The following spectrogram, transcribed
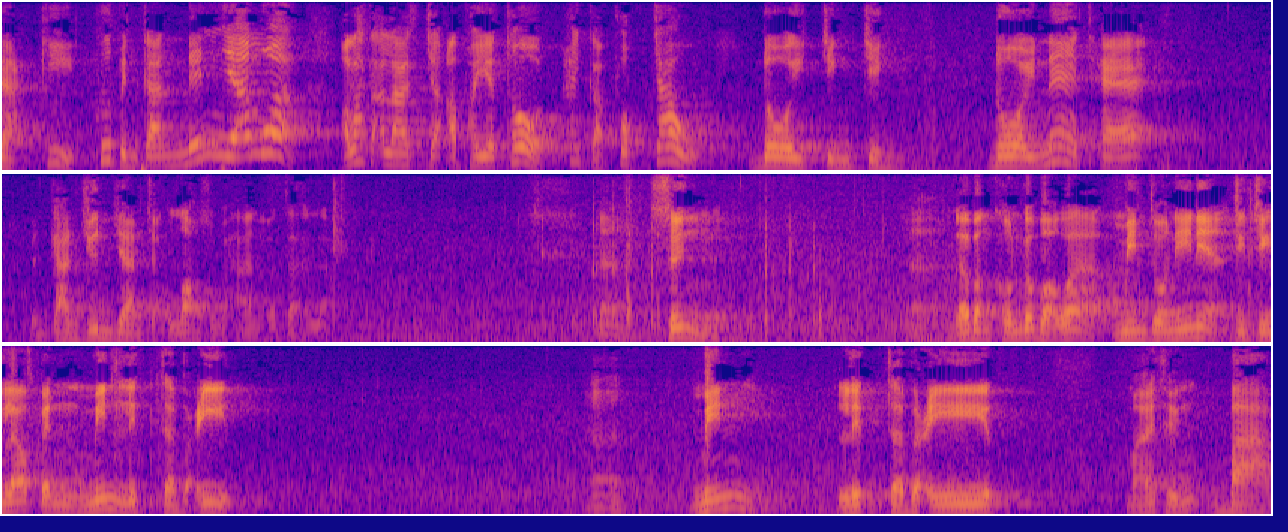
ตะกีเพื่อเป็นการเน้นย้ำว่าอัลลอฮฺ تعالى จะอภัยโทษให้กับพวกเจ้าโดยจริง ๆ โดยแน่แท้เป็นการยืนยันจากอัลลอฮฺ سبحانه وتعالى ซึ่งแล้วบางคนก็บอกว่า من ตัวนี้เนี่ยจริง ๆ แล้วเป็น من للتبعيض من للتبعيض หมายถึงบาป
